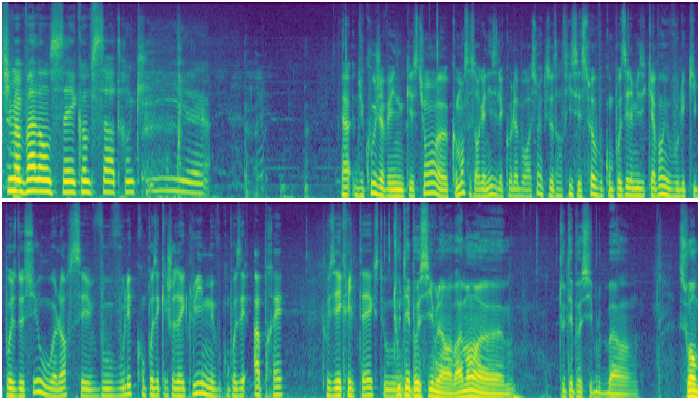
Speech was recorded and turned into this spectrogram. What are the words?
Tu m'as balancé comme ça, tranquille. Ah, du coup, j'avais une question. euh, comment ça s'organise les collaborations avec les autres artistes? C'est soit vous composez la musique avant et vous voulez qu'il pose dessus, ou alors c'est vous voulez composer quelque chose avec lui, mais vous composez après que vous ayez écrit le texte ou... Tout est possible, hein, vraiment, euh, tout est possible. Ben, soit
